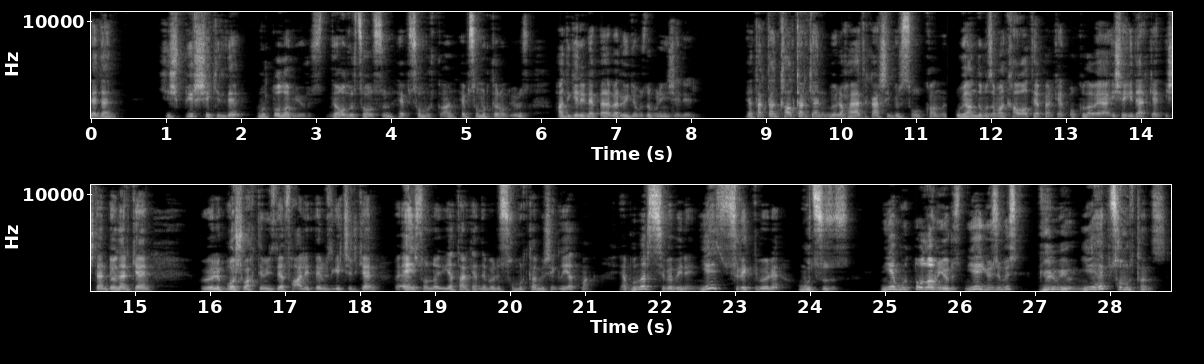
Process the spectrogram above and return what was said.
Neden? Hiçbir şekilde mutlu olamıyoruz. Ne olursa olsun hep somurtkan, hep somurtkan oluyoruz. Hadi gelin hep beraber videomuzda bunu inceleyelim. Yataktan kalkarken böyle hayata karşı bir soğukkanlık, uyandığımız zaman kahvaltı yaparken, okula veya işe giderken, işten dönerken, böyle boş vaktimizde faaliyetlerimizi geçirirken ve en sonunda yatarken de böyle somurtkan bir şekilde yatmak. Ya bunların sebebi ne? Niye sürekli böyle mutsuzuz? Niye mutlu olamıyoruz? Niye yüzümüz gülmüyor? Niye hep somurtkanız?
